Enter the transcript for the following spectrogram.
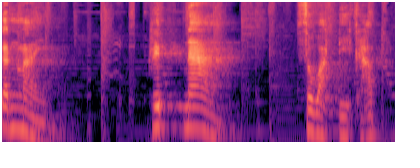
กันใหม่ คลิปหน้า สวัสดีครับ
